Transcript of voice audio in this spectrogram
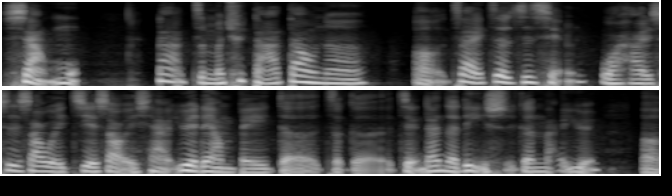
项目。那怎么去达到呢？呃，在这之前，我还是稍微介绍一下月亮杯的这个简单的历史跟来源。呃，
